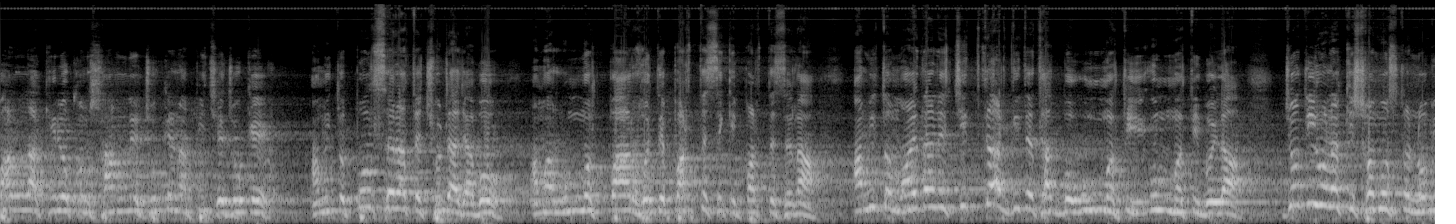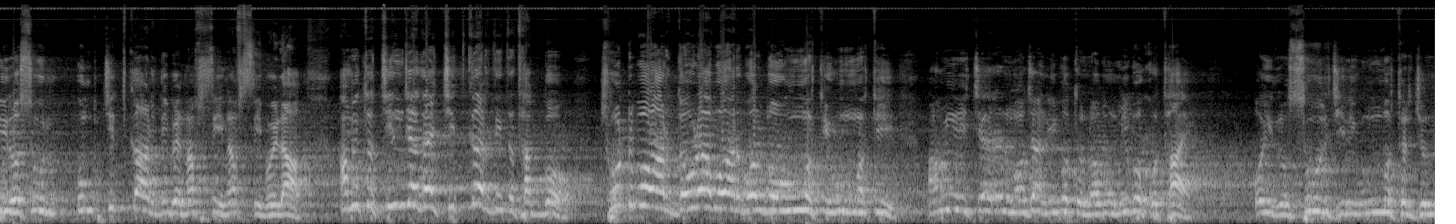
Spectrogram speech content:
পাল্লা কীরকম সামনে ঝুঁকে না পিছে ঝুঁকে। আমি তো পলসেরাতে ছুটা যাব। আমার উন্মত পার হতে পারতেছে কি পারতেছে না। আমি তো ময়দানে চিৎকার দিতে থাকব উন্মতি উন্মতি বইলা। যদিও নাকি সমস্ত নবী রসুল চিৎকার দিবে, নফসি নফসি বইলা, আমি তো চিন জায়গায় চিৎকার দিতে থাকব, ছুটবো আর দৌড়াবো আর বলব উন্মতি উন্মতি আমি এই চেয়ারের মজা নিব তো নব নিব কোথায়? ওই রসুল যিনি উন্মতের জন্য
